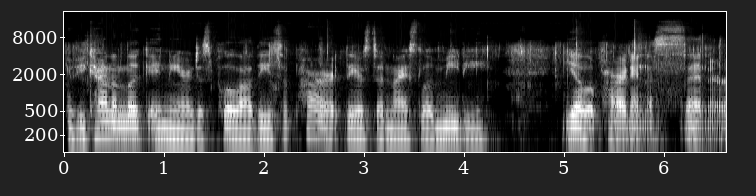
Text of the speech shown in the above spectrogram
if you kind of look in there and just pull all these apart, there's the nice little meaty yellow part in the center.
